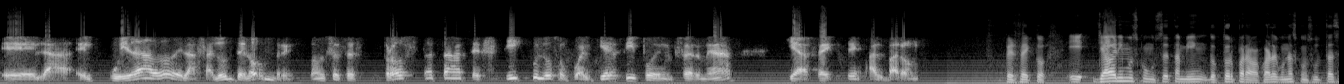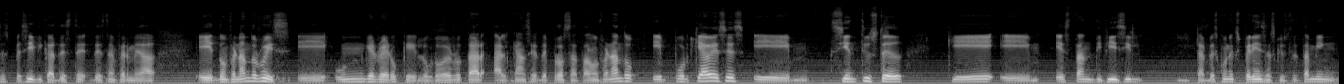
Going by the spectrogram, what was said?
eh, la, el cuidado de la salud del hombre. Entonces es próstata, testículos o cualquier tipo de enfermedad que afecte al varón. Perfecto. Eh, ya venimos con usted también, doctor, para evacuar algunas consultas específicas de, este, de esta enfermedad. Eh, don Fernando Ruiz, eh, un guerrero que logró derrotar al cáncer de próstata. Don Fernando, ¿por qué a veces siente usted que es tan difícil, y tal vez con experiencias que usted también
